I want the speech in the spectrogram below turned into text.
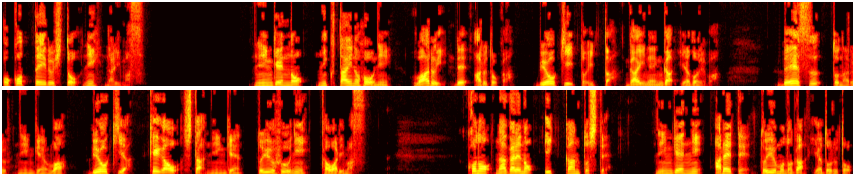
怒っている人になります。人間の肉体の方に悪いであるとか、病気といった概念が宿れば、ベースとなる人間は病気や怪我をした人間という風に変わります。この流れの一環として人間にアレテというものが宿ると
